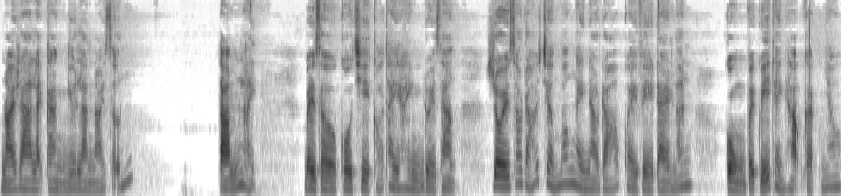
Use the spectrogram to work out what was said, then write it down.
nói ra lại càng như là nói giỡn. Tóm lại, bây giờ cô chỉ có thay hình đổi dạng, rồi sau đó chờ mong ngày nào đó quay về Đài Loan, cùng với Quý Thành Hạo gặp nhau,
